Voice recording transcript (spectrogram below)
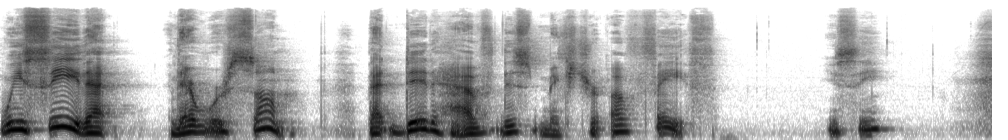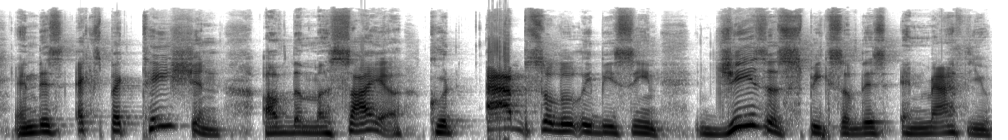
we see that there were some that did have this mixture of faith. You see? And this expectation of the Messiah could absolutely be seen. Jesus speaks of this in Matthew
